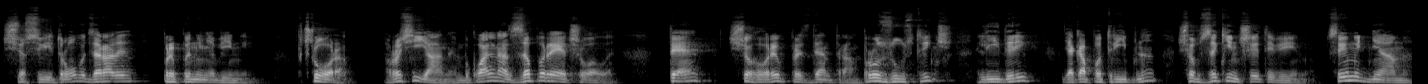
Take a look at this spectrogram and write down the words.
що світ робить заради припинення війни. Вчора росіяни буквально заперечували те, що говорив президент Трамп про зустріч лідерів, яка потрібна, щоб закінчити війну. Цими днями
